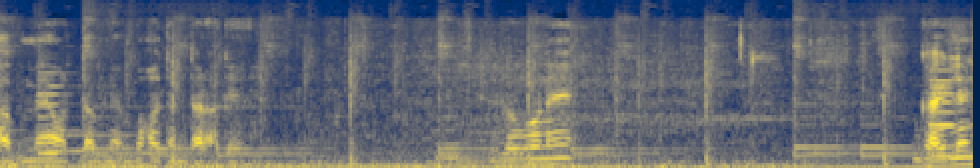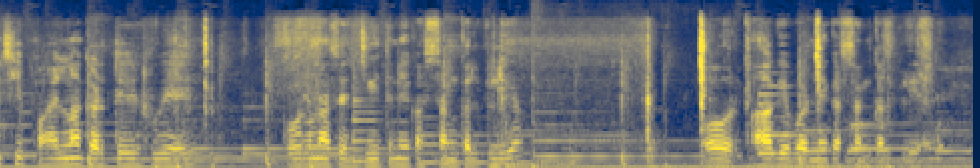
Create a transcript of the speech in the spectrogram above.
अब में और तब में बहुत अंतर आ गया लोगों ने गाइडलाइंस की पालना करते हुए कोरोना से जीतने का संकल्प लिया और आगे बढ़ने का संकल्प लिया है।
